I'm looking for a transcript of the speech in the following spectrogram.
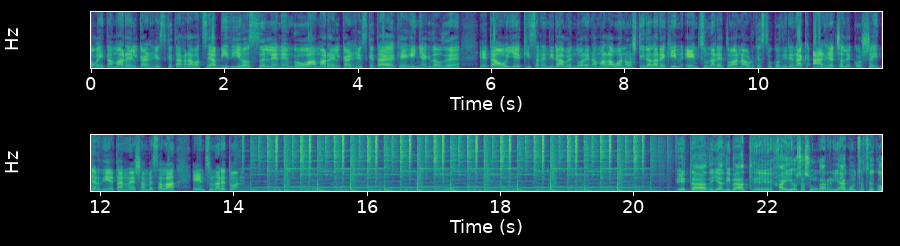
hogeita mar elkarrizketa grabatzea bideoz lehenengo amar elkarrizketak eginak daude eta hoiek izanen dira abenduaren amalauan ostiralarekin entzunaretoan aurkeztuko direnak arratsaleko seiterdietan esan bezala entzunaretoan. Eta deialdi bat, e, jai osasungarriak gultzatzeko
